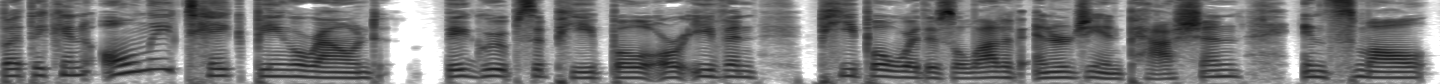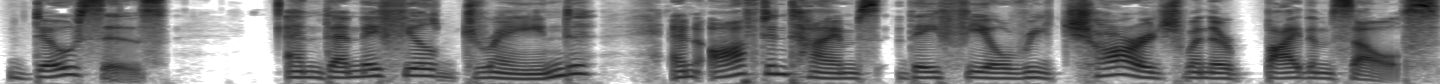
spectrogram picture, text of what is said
but they can only take being around big groups of people or even people where there's a lot of energy and passion in small doses. And then they feel drained and oftentimes they feel recharged when they're by themselves.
